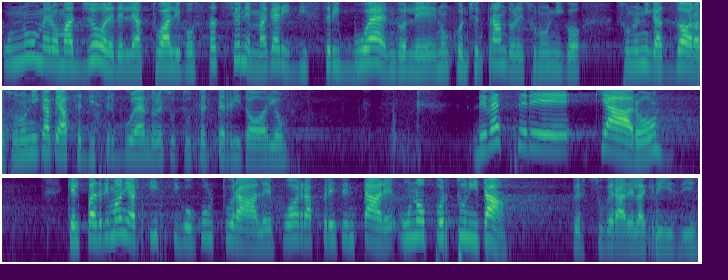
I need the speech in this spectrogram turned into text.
un numero maggiore delle attuali postazioni e magari distribuendole, non concentrandole su, un un'unica zona, su un'unica piazza e distribuendole su tutto il territorio. Deve essere chiaro che il patrimonio artistico-culturale può rappresentare un'opportunità per superare la crisi,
